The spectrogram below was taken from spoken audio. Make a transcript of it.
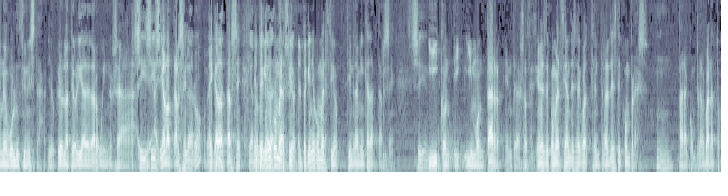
un evolucionista. Yo creo en la teoría de Darwin. O sea, hay, Sí, que, sí, hay sí, que adaptarse. claro, hay que adaptarse. claro el que pequeño adaptarse. comercio, el pequeño comercio tiene también que adaptarse. Sí. Y, con- y, y montar entre asociaciones de comerciantes centrales de compras para comprar barato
